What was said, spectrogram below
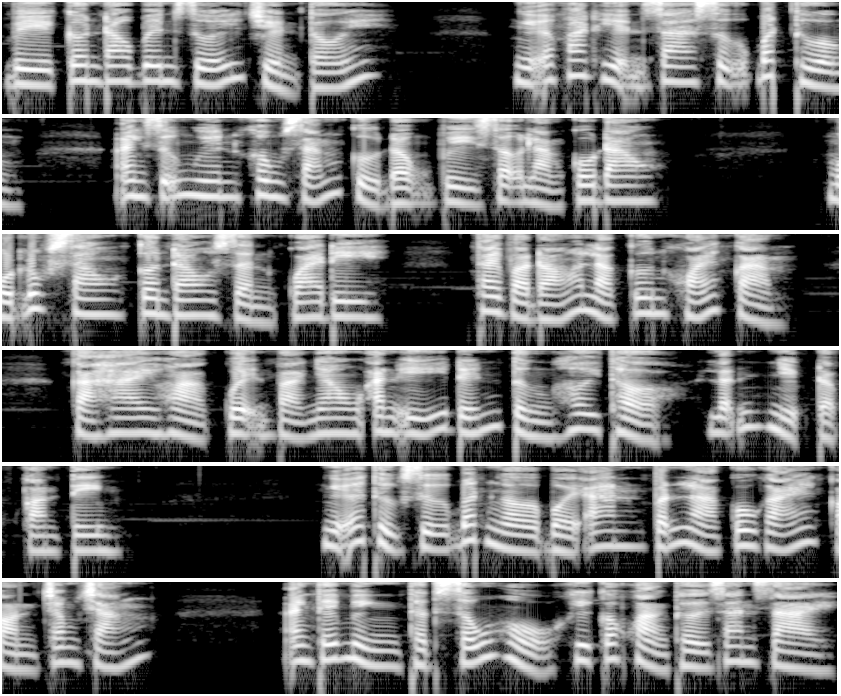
vì cơn đau bên dưới chuyển tới. Nghĩa phát hiện ra sự bất thường. Anh giữ nguyên không dám cử động vì sợ làm cô đau. Một lúc sau, cơn đau dần qua đi. Thay vào đó là cơn khoái cảm. Cả hai hòa quyện vào nhau ăn ý đến từng hơi thở lẫn nhịp đập con tim. Nghĩa thực sự bất ngờ bởi An vẫn là cô gái còn trong trắng. Anh thấy mình thật xấu hổ khi có khoảng thời gian dài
